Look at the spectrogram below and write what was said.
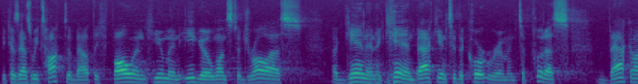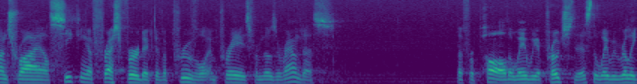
Because as we talked about, the fallen human ego wants to draw us again and again back into the courtroom and to put us back on trial, seeking a fresh verdict of approval and praise from those around us. But for Paul, the way we approach this, the way we really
